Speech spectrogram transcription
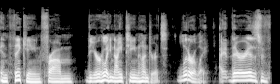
in thinking from the early 1900s, literally. I, there is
